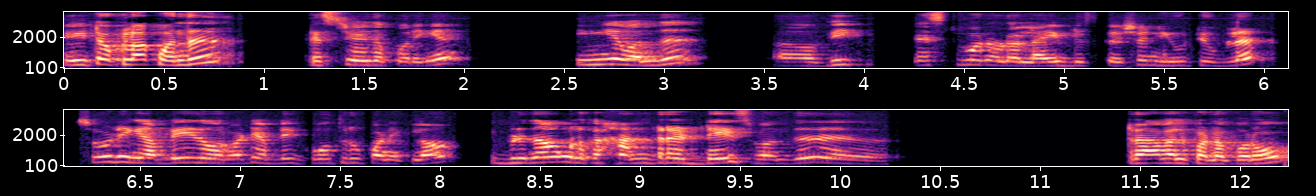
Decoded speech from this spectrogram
எயிட் ஓ கிளாக் வந்து டெஸ்ட் எழுத போகிறீங்க இங்கே வந்து வீக் டெஸ்ட் ஒன்னோட லைவ் டிஸ்கஷன் யூடியூப்ல. ஸோ நீங்கள் அப்படியே ஒரு வாட்டி அப்படியே கோ த்ரூ பண்ணிக்கலாம். இப்படி தான் உங்களுக்கு ஹண்ட்ரட் டேஸ் வந்து ட்ராவல் பண்ண போகிறோம்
